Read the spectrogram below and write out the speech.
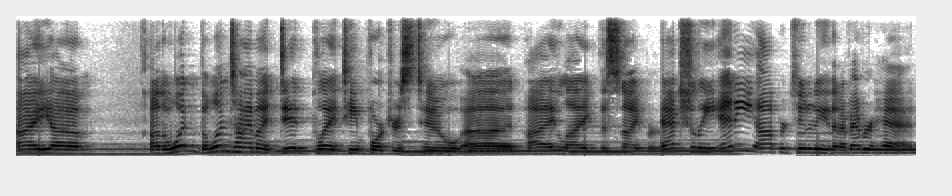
I, um, uh, the one the one time I did play Team Fortress 2, uh, I like the sniper. Actually, any opportunity that I've ever had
